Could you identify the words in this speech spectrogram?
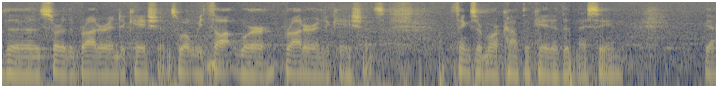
the sort of the broader indications, what we thought were broader indications. Things are more complicated than they seem. Yeah.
